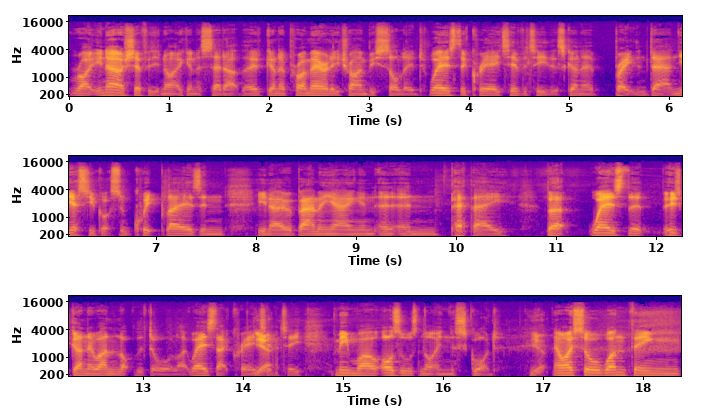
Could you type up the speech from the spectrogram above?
right, you know how Sheffield United are going to set up. They're going to primarily try and be solid. Where's the creativity that's going to break them down? Yes, you've got some quick players in, you know, Aubameyang and, and, and Pepe, but where's the who's going to unlock the door? Like, where's that creativity? Meanwhile, Ozil's not in the squad. yeah, Now, I saw one thing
